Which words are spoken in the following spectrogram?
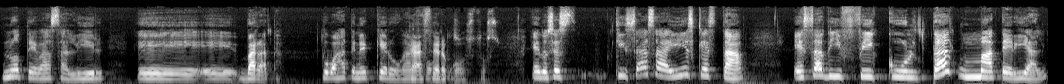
no te va a salir eh, eh, barata. Tú vas a tener que erogar. Que hacer costos. Entonces, quizás ahí es que está esa dificultad material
